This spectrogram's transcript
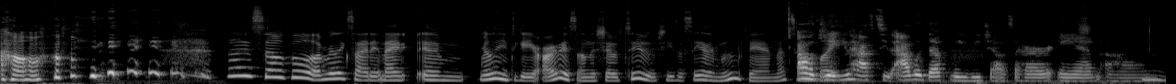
Um, that is so cool. I'm really excited, and I am really need to get your artist on the show too. If she's a Sailor Moon fan, that's oh yeah, like... you have to. I would definitely reach out to her, and um, mm.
